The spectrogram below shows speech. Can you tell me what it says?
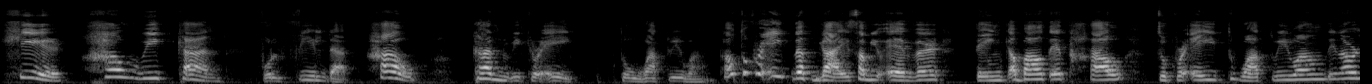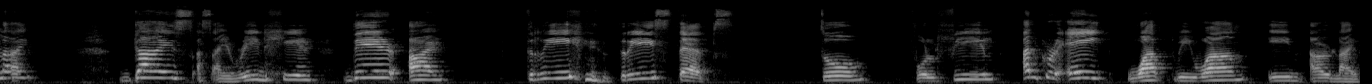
Here, how we can fulfill that. How can we create to what we want? How to create that, guys? Have you ever think about it? How to create what we want in our life? Guys, as I read here, there are three, three steps to fulfill and create what we want in our life.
